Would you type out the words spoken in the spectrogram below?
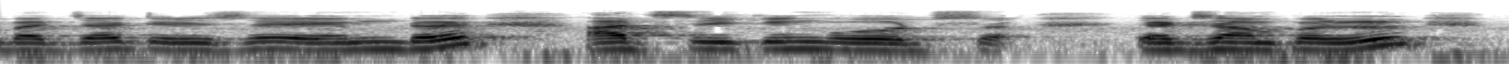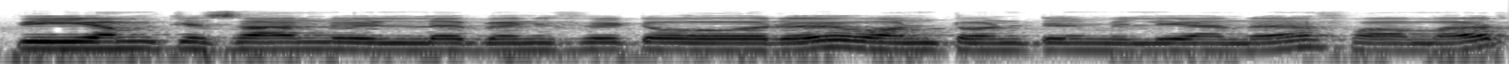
budget is aimed at seeking votes. Example, PM Kisan will benefit over 120 million farmer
